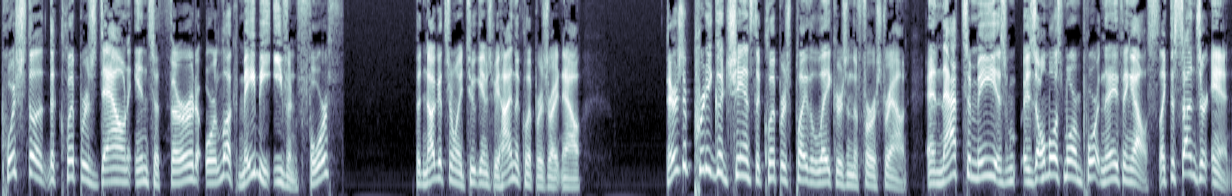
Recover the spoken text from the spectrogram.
push the, the Clippers down into third, or look, maybe even fourth. The Nuggets are only two games behind the Clippers right now there's a pretty good chance the Clippers play the Lakers in the first round. And that to me is is almost more important than anything else. Like the Suns are in.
